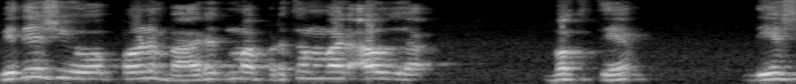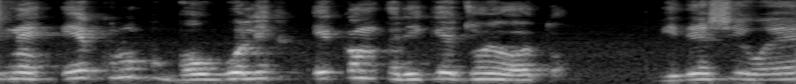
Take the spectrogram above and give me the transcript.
વિદેશીઓ પણ ભારતમાં પ્રથમવાર આવ્યા વખતે દેશને એકરૂપ ભૌગોલિક એકમ તરીકે જોયો હતો. વિદેશીઓએ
